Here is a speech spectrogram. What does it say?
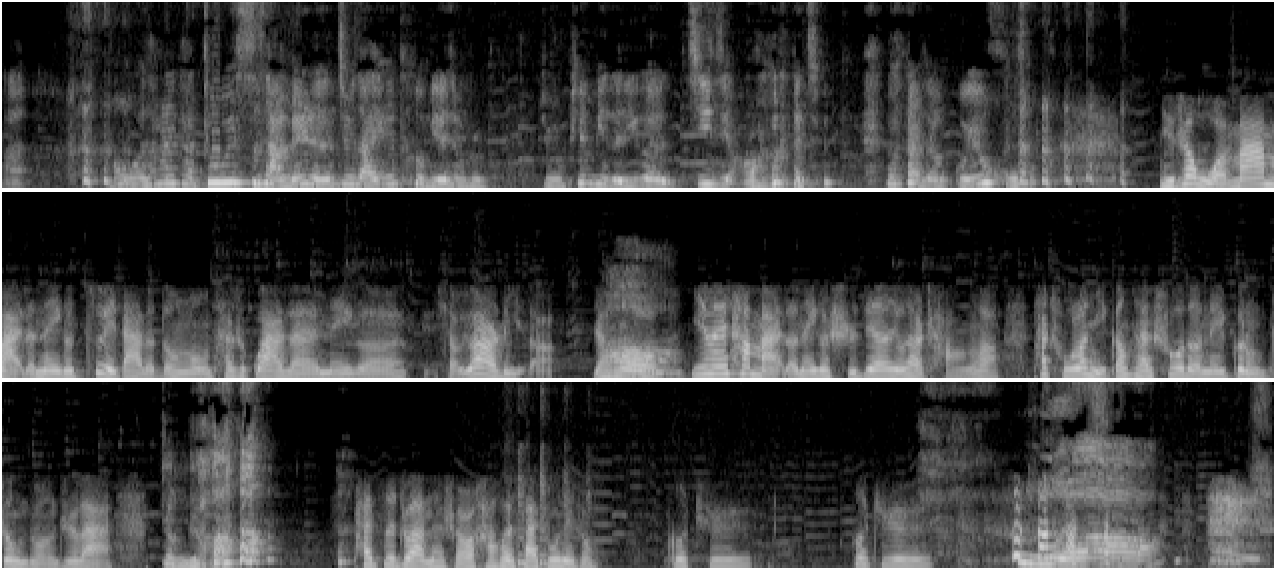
然后我当时一看，周围四下没人，就在一个特别就是就是偏僻的一个犄角，我感觉 有点像鬼火。你知道我妈买的那个最大的灯笼，它是挂在那个小院儿里的。然后哦，因为她买的那个时间有点长了，她除了你刚才说的那各种症状之外，症状，她自转的时候还会发出那种咯吱、咯吱，哇！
